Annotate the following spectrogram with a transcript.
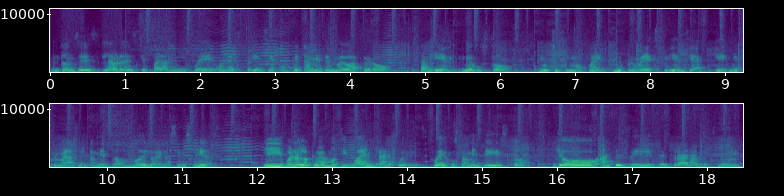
Entonces, la verdad es que para mí fue una experiencia completamente nueva, pero también me gustó muchísimo, fue mi primera experiencia y mi primer acercamiento a un modelo de Naciones Unidas. Y bueno, lo que me motivó a entrar fue, fue justamente esto. Yo antes de, entrar a Mexmoon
